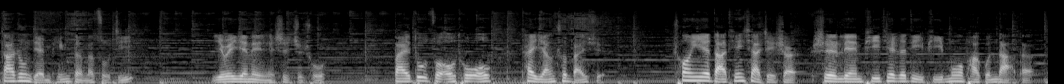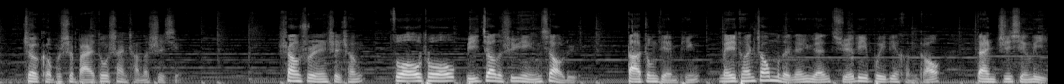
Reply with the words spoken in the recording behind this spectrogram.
大众点评等的阻击。一位业内人士指出，百度做 O2O 太阳春白雪，创业打天下这事儿是脸皮贴着地皮摸爬滚打的，这可不是百度擅长的事情。上述人士称。做 O2O 比较的是运营效率，大众点评、美团招募的人员学历不一定很高，但执行力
